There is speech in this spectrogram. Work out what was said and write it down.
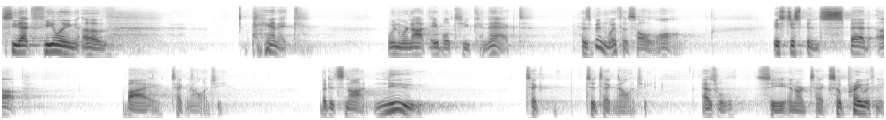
See that feeling of panic when we're not able to connect has been with us all along. It's just been sped up by technology. But it's not new to, to technology, as we'll see in our text. So pray with me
